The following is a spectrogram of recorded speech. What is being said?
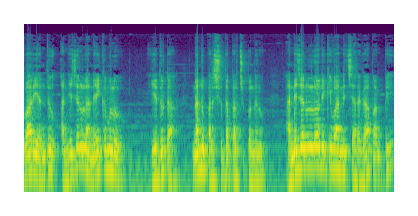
వారి యందు అన్యజనుల అనేకములు ఎదుట నన్ను పరిశుద్ధపరచుకుందును. అన్యజనుల్లోనికి వారిని చెరగా పంపి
